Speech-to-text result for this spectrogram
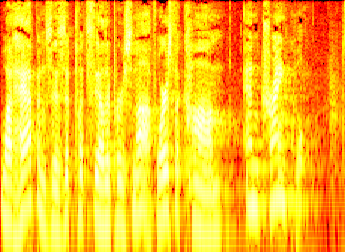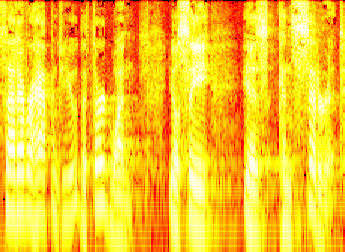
What happens is it puts the other person off. Where's the calm and tranquil? Does that ever happen to you? The third one you'll see is considerate.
